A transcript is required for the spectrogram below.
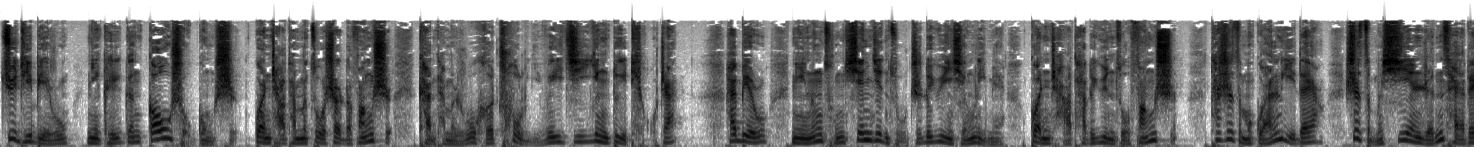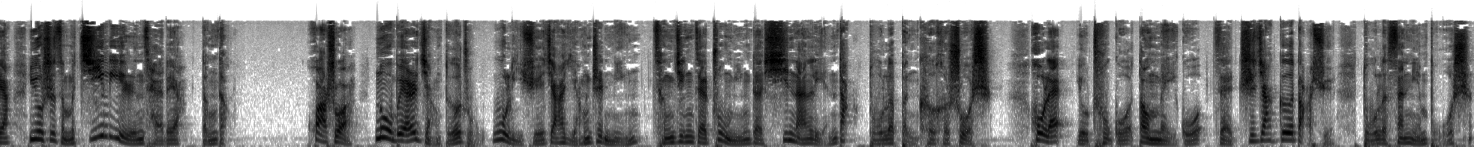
具体比如，你可以跟高手共事，观察他们做事的方式，看他们如何处理危机、应对挑战。还比如，你能从先进组织的运行里面观察它的运作方式，它是怎么管理的呀？是怎么吸引人才的呀？又是怎么激励人才的呀？等等。话说啊，诺贝尔奖得主物理学家杨振宁曾经在著名的西南联大读了本科和硕士。后来又出国到美国，在芝加哥大学读了三年博士。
